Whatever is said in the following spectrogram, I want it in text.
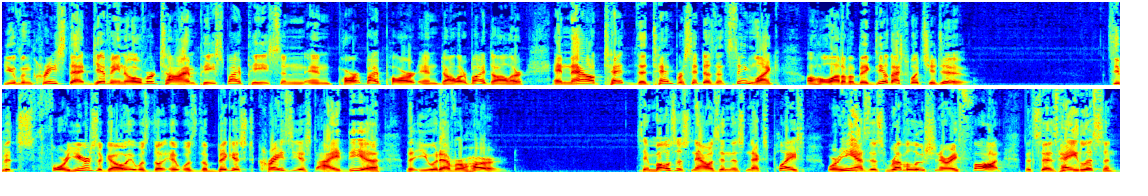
you've increased that giving over time, piece by piece and, and part by part and dollar by dollar. And now ten, the 10% doesn't seem like a whole lot of a big deal. That's what you do. See, but four years ago, it was the, it was the biggest, craziest idea that you had ever heard. See, Moses now is in this next place where he has this revolutionary thought that says, hey, listen,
